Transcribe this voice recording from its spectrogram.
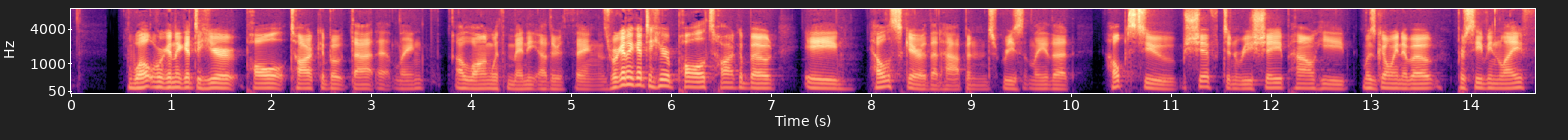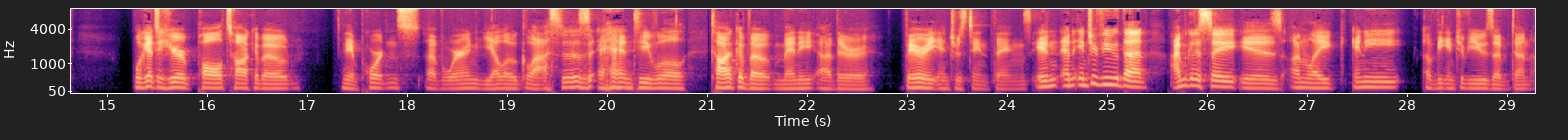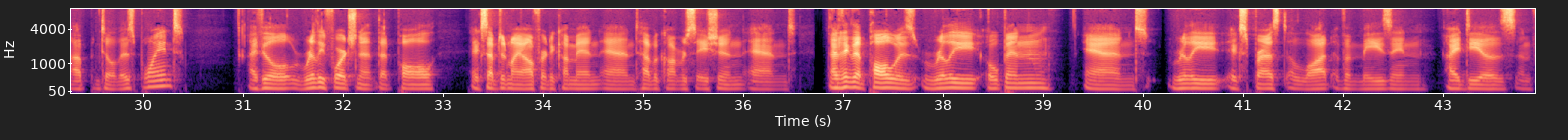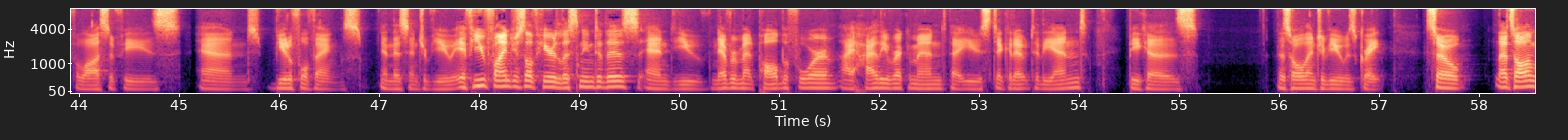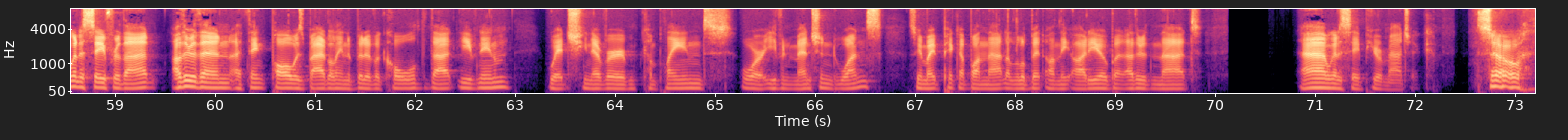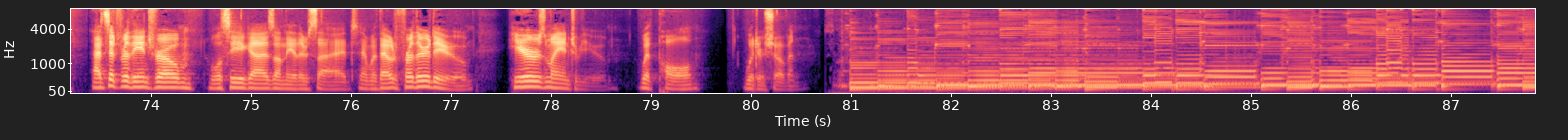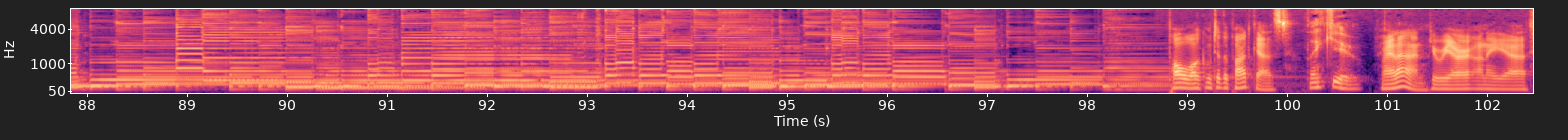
Well, we're going to get to hear Paul talk about that at length, along with many other things. We're going to get to hear Paul talk about a health scare that happened recently that helped to shift and reshape how he was going about perceiving life. We'll get to hear Paul talk about the importance of wearing yellow glasses, and he will talk about many other very interesting things in an interview that I'm going to say is unlike any of the interviews I've done up until this point. I feel really fortunate that Paul accepted my offer to come in and have a conversation. And I think that Paul was really open and really expressed a lot of amazing ideas and philosophies and beautiful things in this interview. If you find yourself here listening to this and you've never met Paul before, I highly recommend that you stick it out to the end because this whole interview was great. So that's all I'm going to say for that. Other than I think Paul was battling a bit of a cold that evening, which he never complained or even mentioned once. So you might pick up on that a little bit on the audio. But other than that, I'm going to say pure magic. So that's it for the intro. We'll see you guys on the other side. And without further ado, here's my interview with Paul Widdershoven. Paul, welcome to the podcast. Thank you. Right on. Here we are on a uh,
